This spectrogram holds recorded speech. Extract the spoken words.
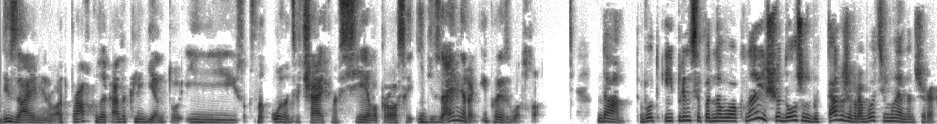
дизайнеру, отправку заказа клиенту. И, собственно, он отвечает на все вопросы и дизайнера, и производства. Да, вот и принцип одного окна еще должен быть также в работе менеджера.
